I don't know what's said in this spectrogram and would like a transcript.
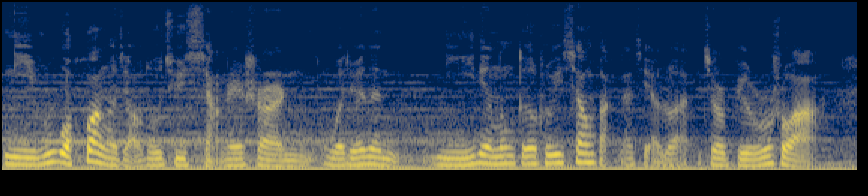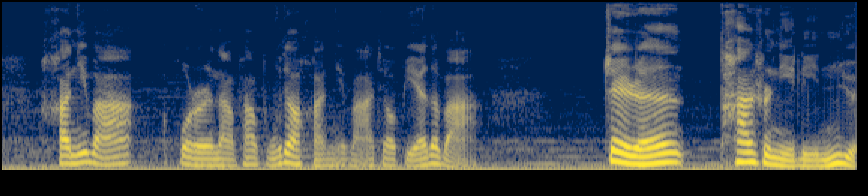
你如果换个角度去想这事儿，我觉得你一定能得出一相反的结论，就是比如说啊。汉尼拔，或者哪怕不叫汉尼拔，叫别的吧，这人他是你邻居，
